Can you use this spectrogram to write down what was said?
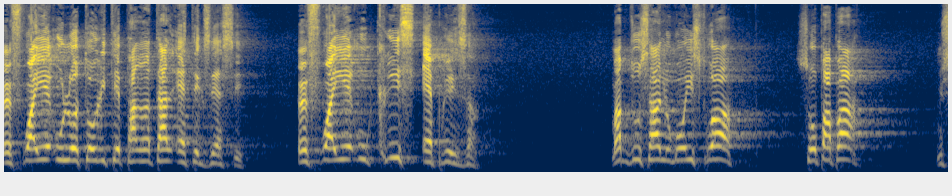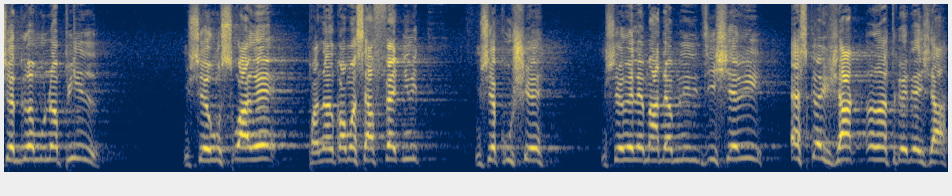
Un foyer où l'autorité parentale est exercée. Un foyer où Christ est présent. Mabdou ça, nous avons une histoire. Son papa, monsieur Grand en pile, monsieur une soirée, pendant qu'il commence à faire nuit, monsieur couché, monsieur relève madame, il dit, chérie, est-ce que Jacques rentre déjà?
